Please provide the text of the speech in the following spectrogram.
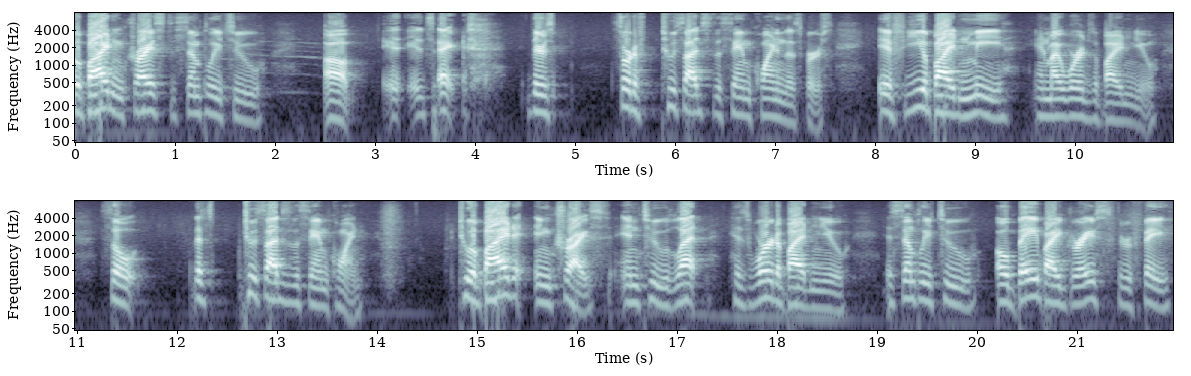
abide in Christ is simply to, uh, it, it's, it, there's sort of two sides to the same coin in this verse. If ye abide in me, and my words abide in you. So that's two sides of the same coin. To abide in Christ and to let his word abide in you is simply to obey by grace through faith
